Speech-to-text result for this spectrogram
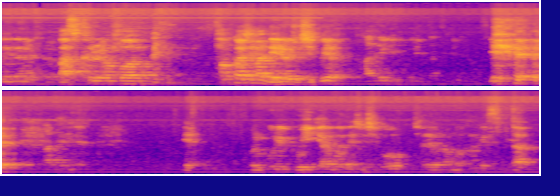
예, 이번에는 마스크를 한번 턱까지만 내려주시고요. 다들 일단 예. 다들 얼굴이 보이게 한번 해주시고 촬영을 한번 가겠습니다.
